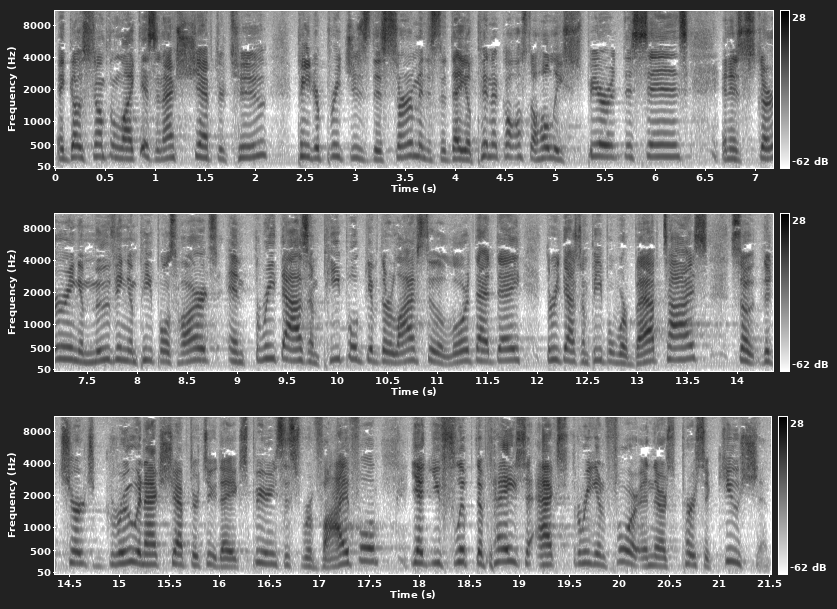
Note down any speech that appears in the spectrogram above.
it goes something like this. In Acts chapter 2, Peter preaches this sermon. It's the day of Pentecost. The Holy Spirit descends and is stirring and moving in people's hearts. And 3,000 people give their lives to the Lord that day. 3,000 people were baptized. So the church grew in Acts chapter 2. They experienced this revival. Yet you flip the page to Acts 3 and 4, and there's persecution,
